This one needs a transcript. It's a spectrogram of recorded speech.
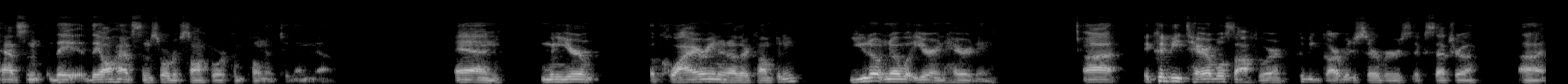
have some they they all have some sort of software component to them now and when you're acquiring another company you don't know what you're inheriting. Uh, it could be terrible software could be garbage servers etc uh,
